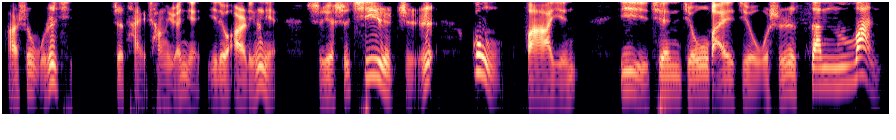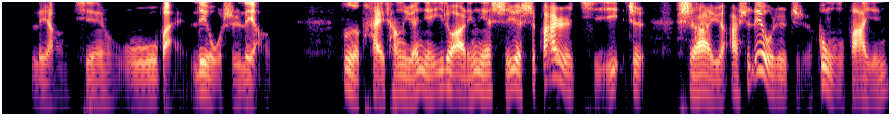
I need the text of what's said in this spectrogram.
二十五日起，至太昌元年（一六二零年）十月十七日止，共发银一千九百九十三万两千五百六十两。自太昌元年（一六二零年）十月十八日起至十二月二十六日止，共发银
